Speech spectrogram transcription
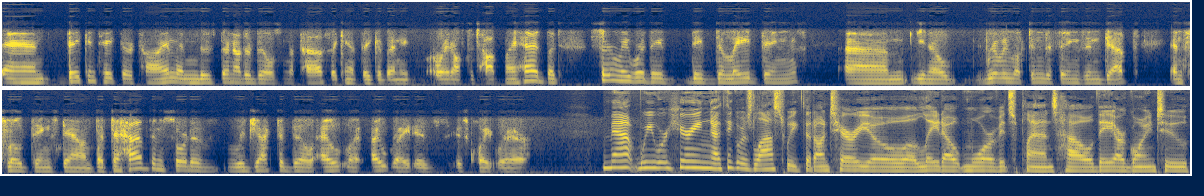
and they can take their time. And there's been other bills in the past. I can't think of any right off the top of my head, but certainly where they've they've delayed things, um, you know, really looked into things in depth and slowed things down. But to have them sort of reject a bill outright, is, is quite rare. Matt, we were hearing, I think it was last week, that Ontario uh, laid out more of its plans, how they are going to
